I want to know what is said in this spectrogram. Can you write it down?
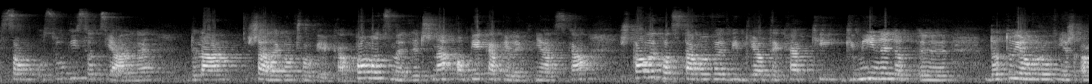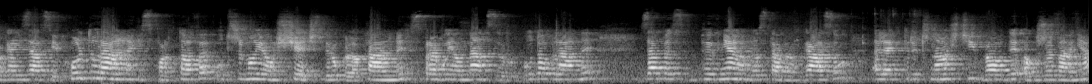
są usługi socjalne dla szarego człowieka. Pomoc medyczna, opieka pielęgniarska, szkoły podstawowe, biblioteki, gminy y, dotują również organizacje kulturalne i sportowe, utrzymują sieć dróg lokalnych, sprawują nadzór budowlany, zapewniają dostawę gazu, elektryczności, wody, ogrzewania,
